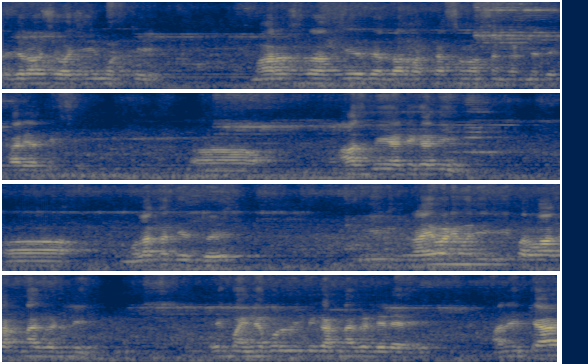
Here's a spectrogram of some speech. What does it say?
सर्जराव शिवाजी मोठे महाराष्ट्र राज्य दरबार भटका समाज संघटनेचे कार्याध्यक्ष. आज मी या ठिकाणी मुलाखत देतो आहे की रायवाडीमध्ये जी परवा घटना घडली एक महिन्यापूर्वी ती घटना घडलेली आहे. आणि त्या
